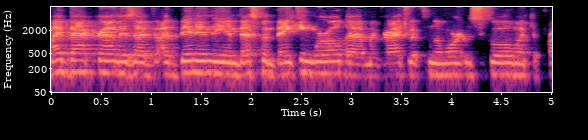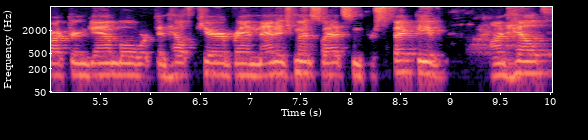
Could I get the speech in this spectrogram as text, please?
my background is I've, I've been in the investment banking world. I'm a graduate from the Wharton School, went to Procter Gamble, worked in healthcare, brand management. So I had some perspective on health.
